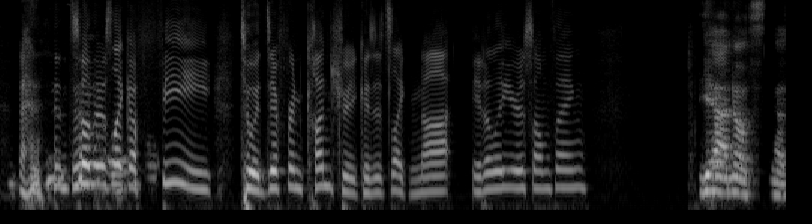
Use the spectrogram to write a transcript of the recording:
and so there's like a fee to a different country because it's like not Italy or something. Yeah, no, it's yeah,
